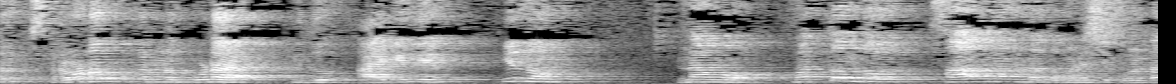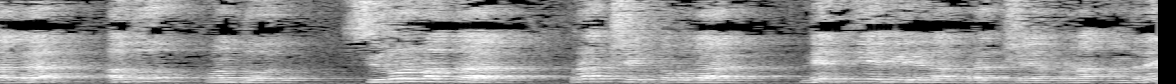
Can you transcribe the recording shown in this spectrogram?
ದೃಕ್ ಶ್ರವಣೋಪಕರಣ ಕೂಡ ಇದು ಆಗಿದೆ. ಇನ್ನು ನಾವು ಮತ್ತೊಂದು ಸಾಧನವನ್ನು ಗಮನಿಸಿಕೊಂಡಾಗ ಅದು ಒಂದು ಶಿರೋನ್ನತ ಪ್ರಕ್ಷೇಪದ ನೆತ್ತಿಯ ಮೇಲಿನ ಪ್ರಕ್ಷೇಪಣ ಅಂದ್ರೆ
